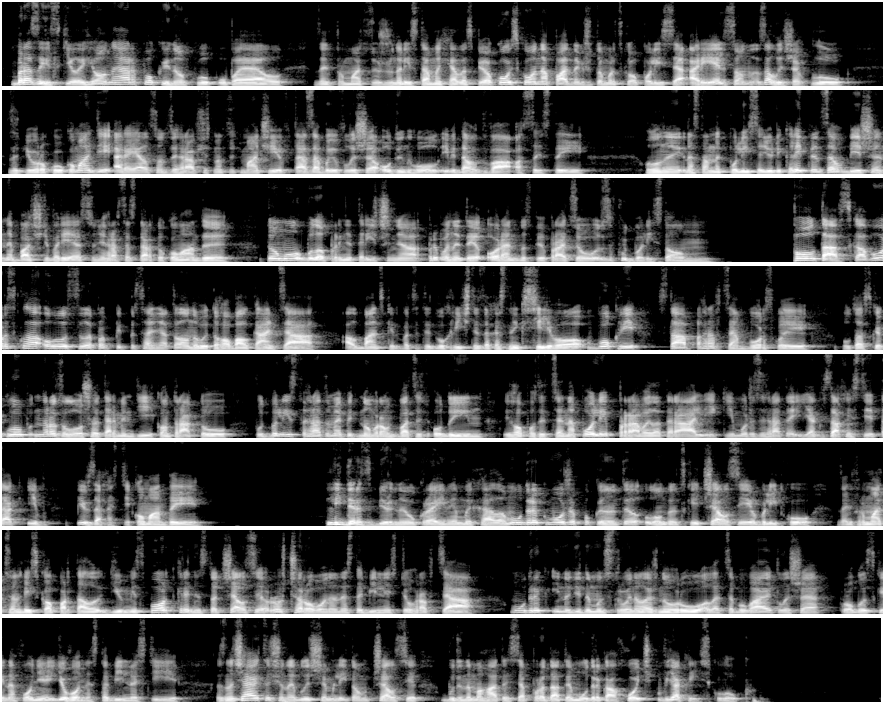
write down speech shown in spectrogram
Бразильський легіонер покинув клуб УПЛ. За інформацією журналіста Михайла Співаковського, нападник Житомирського полісся Аріельсон залишив клуб. За півроку у команді Аріельсон зіграв 16 матчів та забив лише один гол і віддав два асисти. Головний наставник Полісся Юрій Калітвінцев більше не бачить в Аріельсоні гравця старту команди. Тому було прийнято рішення припинити орендну співпрацю з футболістом. Полтавська Ворскла оголосила про підписання талановитого балканця. Албанський 22-річний захисник Сільво Вокрі став гравцем Ворскли. Полтавський клуб не розголошує термін дії контракту. Футболіст гратиме під номером 21. Його позиція на полі правий латераль, який може зіграти як в захисті, так і в півзахисті команди. Лідер збірної України Михайло Мудрик може покинути лондонський Челсі влітку. За інформацією англійського порталу Give Sport, керівництво Челсі розчароване нестабільністю гравця. Мудрик іноді демонструє належну гру, але це бувають лише проблиски на фоні його нестабільності. Зазначається, що найближчим літом Челсі буде намагатися продати Мудрика хоч в якийсь клуб.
